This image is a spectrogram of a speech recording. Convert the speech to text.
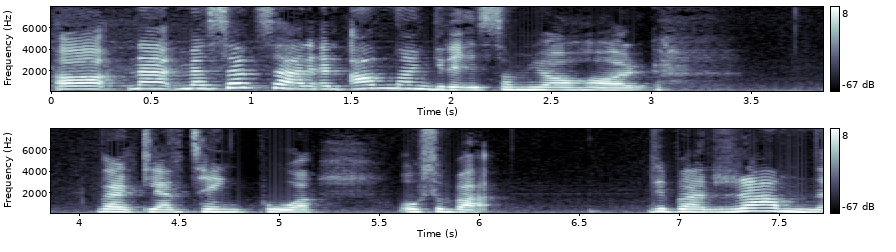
Ja, nej, men sen så här en annan grej som jag har verkligen tänkt på och som bara det bara rann,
